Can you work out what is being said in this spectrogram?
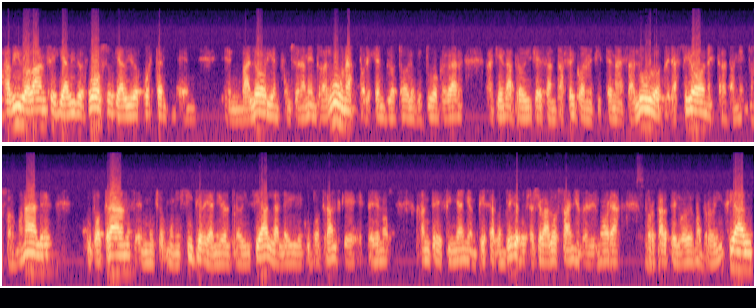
ha habido avances y ha habido esbozos y ha habido puesta en, valor y en funcionamiento de algunas, por ejemplo, todo lo que tuvo que ver aquí en la provincia de Santa Fe con el sistema de salud, operaciones, tratamientos hormonales, cupo trans en muchos municipios y a nivel provincial, la ley de cupo trans que esperemos antes de fin de año empieza a cumplirse, porque ya lleva dos años de demora por parte del gobierno provincial,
